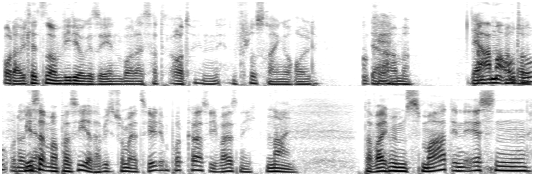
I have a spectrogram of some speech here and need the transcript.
Oh, da habe ich letztens noch ein Video gesehen. Boah, da ist das Auto in, in den Fluss reingerollt. Okay. Der Arme. Der arme Auto? Oder Mir ist das mal passiert. Habe ich das schon mal erzählt im Podcast? Ich weiß nicht. Nein. Da war ich mit dem Smart in Essen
